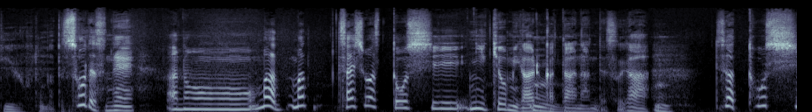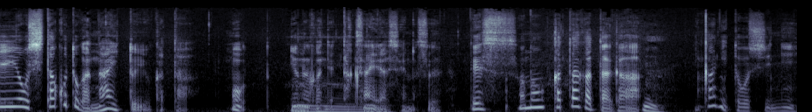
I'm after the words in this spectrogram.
ていうことになってるんですか？そうですね。あのーまあまあ最初は投資に興味がある方なんですが、うん実は投資をしたことがないという方も世の中にはたくさんいらっしゃいます。でその方々がうんいかに投資に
